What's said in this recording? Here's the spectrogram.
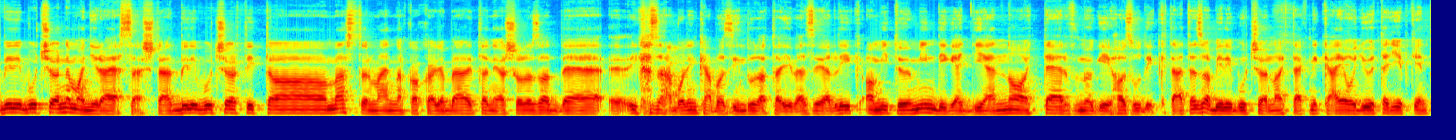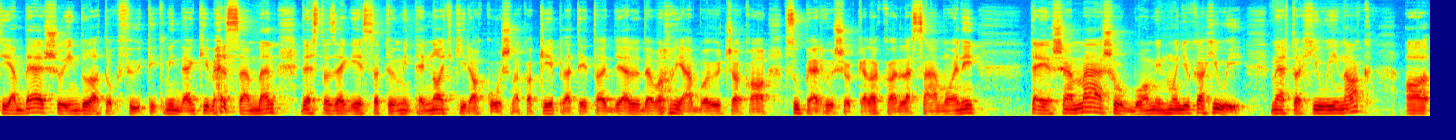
Billy Butcher nem annyira eszes, tehát Billy butcher itt a Mastermindnak akarja beállítani a sorozat, de igazából inkább az indulatai vezérlik, amit ő mindig egy ilyen nagy terv mögé hazudik. Tehát ez a Billy Butcher nagy technikája, hogy őt egyébként ilyen belső indulatok fűtik mindenkivel szemben, de ezt az egészet ő mint egy nagy kirakósnak a képletét adja elő, de valójában ő csak a szuperhősökkel akar leszámolni teljesen másokból, mint mondjuk a Huey. Mert a Huey-nak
